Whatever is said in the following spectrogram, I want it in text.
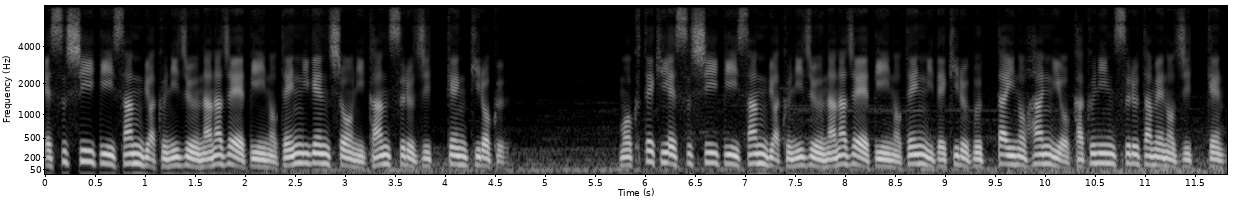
SCP-327JP の転移現象に関する実験記録。目的 SCP-327JP の転移できる物体の範囲を確認するための実験。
